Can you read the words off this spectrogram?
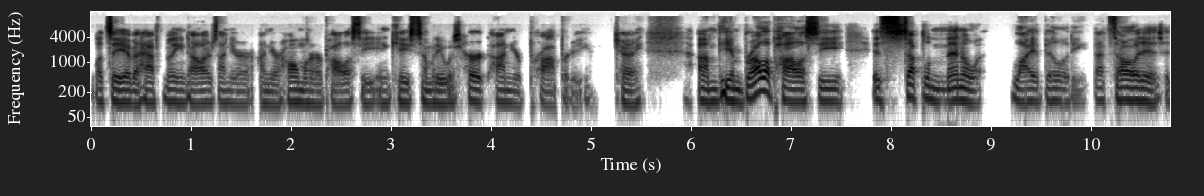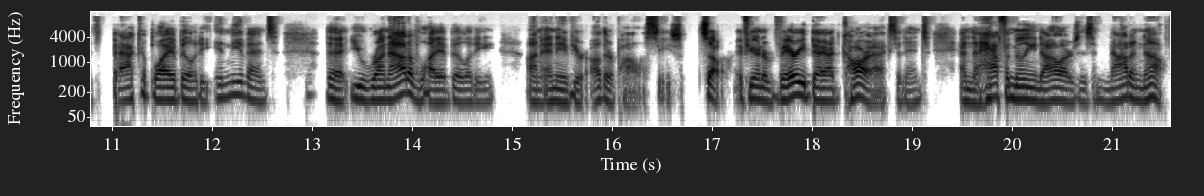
let's say you have a half million dollars on your on your homeowner policy in case somebody was hurt on your property. Okay. Um, the umbrella policy is supplemental liability. That's all it is. It's backup liability in the event that you run out of liability on any of your other policies. So if you're in a very bad car accident and the half a million dollars is not enough,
